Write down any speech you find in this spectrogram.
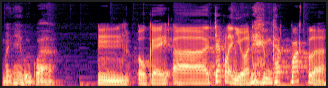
mấy ngày vừa qua. Ừ, ok. Uh, chắc là nhiều anh em thắc mắc là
